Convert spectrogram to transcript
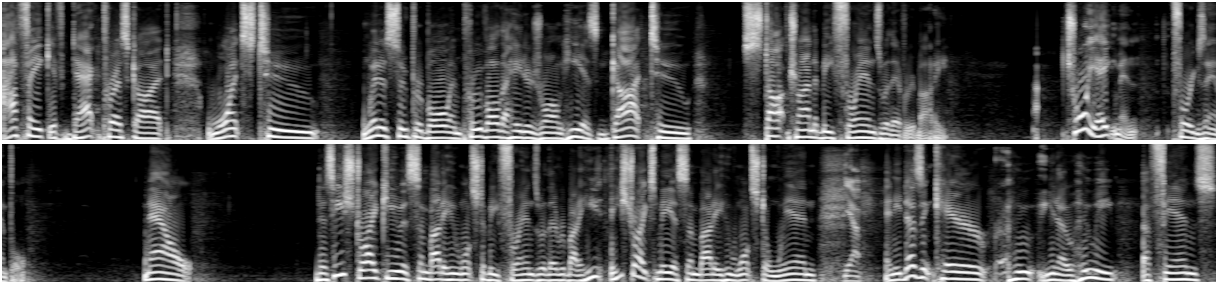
I think if Dak Prescott wants to win a Super Bowl and prove all the haters wrong, he has got to stop trying to be friends with everybody. Troy Aikman, for example. Now, does he strike you as somebody who wants to be friends with everybody? He he strikes me as somebody who wants to win. Yeah. And he doesn't care who you know who he offends.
